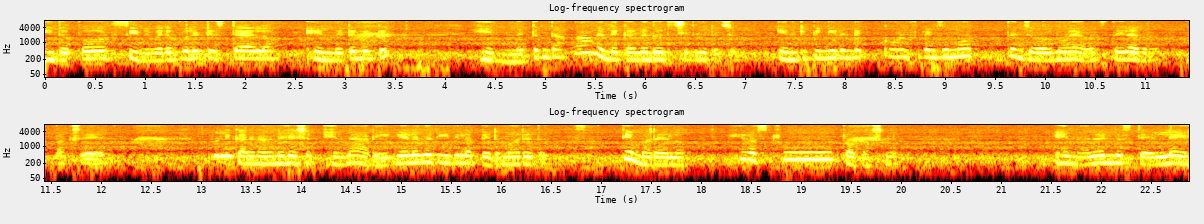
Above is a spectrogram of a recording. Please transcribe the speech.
ഇതിപ്പോൾ സിനിമയിലെ പോലെ ട്വിസ്റ്റ് ആയല്ലോ. എന്നിട്ട് എന്നിട്ട് എന്നിട്ടെന്താ? ആളെന്നെ കണ്ടത് ഒരു ചിരി ചിരിച്ചു എനിക്ക് പിന്നീട് എന്റെ കോൺഫിഡൻസ് മൊത്തം ചോർന്നു പോയ അവസ്ഥയിലായിരുന്നു. പക്ഷേ പുള്ളിക്കാരൻ അതിനുശേഷം എന്നെ അറിയുകയില്ലെന്ന രീതിയിലാണ് പെരുമാറിയത്. സത്യം പറയാലോ ഹി വാസ് ട്രൂ പ്രൊഫഷണൽ എന്നാലും എന്റെ സ്റ്റെല്ലേ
